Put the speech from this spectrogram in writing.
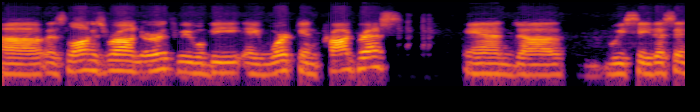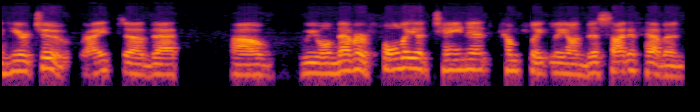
uh, as long as we're on earth, we will be a work in progress. And uh, we see this in here too, right? Uh, that uh, we will never fully attain it completely on this side of heaven.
